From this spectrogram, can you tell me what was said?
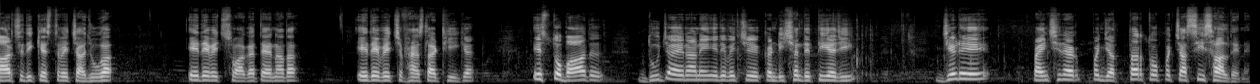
ਮਾਰਚ ਦੀ ਕਿਸ਼ਤ ਵਿੱਚ ਆ ਜਾਊਗਾ। ਇਹਦੇ ਵਿੱਚ ਸਵਾਗਤ ਹੈ ਇਹਨਾਂ ਦਾ। ਇਹਦੇ ਵਿੱਚ ਫੈਸਲਾ ਠੀਕ ਹੈ। ਇਸ ਤੋਂ ਬਾਅਦ ਦੂਜਾ ਇਹਨਾਂ ਨੇ ਇਹਦੇ ਵਿੱਚ ਕੰਡੀਸ਼ਨ ਦਿੱਤੀ ਹੈ ਜੀ, ਜਿਹੜੇ ਪੈਨਸ਼ਨਰ 75 ਤੋਂ 85 ਸਾਲ ਦੇ ਨੇ,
